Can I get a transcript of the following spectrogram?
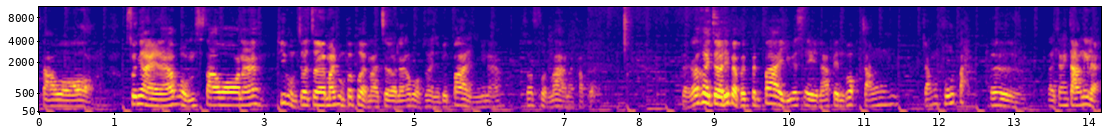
Star Wars ส่วนใหญ่นะครับผม Star Wars นะ ที่ผมเจอเจอมาที่ผมเปิดๆมาเจอนะครับผมส่วนใหญ่จะเป็นป้ายอย่างนี้นะครับส่วนมากนะครับผมแต่ก็เคยเจอที่แบบเป็นเป็นป้าย USA นะ เป็นพวกจังจังฟู้ดป่ะ เออ แต่จังๆนี่แหละ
